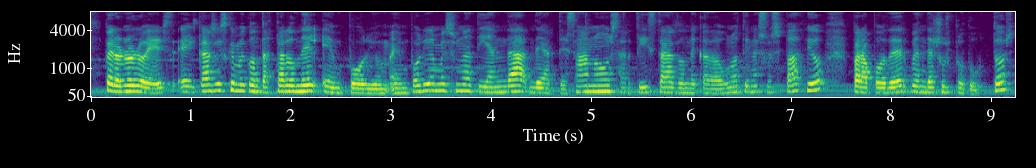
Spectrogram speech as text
pero no lo es. El caso es que me contactaron del Emporium. Emporium es una tienda de artesanos, artistas, donde cada uno tiene su espacio para poder vender sus productos.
